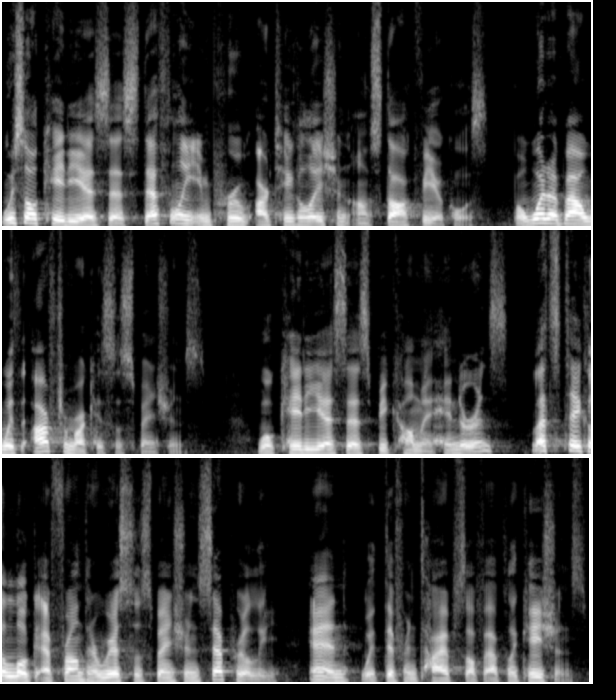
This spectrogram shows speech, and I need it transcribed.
We saw KDSS definitely improve articulation on stock vehicles, but what about with aftermarket suspensions? Will KDSS become a hindrance? Let's take a look at front and rear suspension separately and with different types of applications.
